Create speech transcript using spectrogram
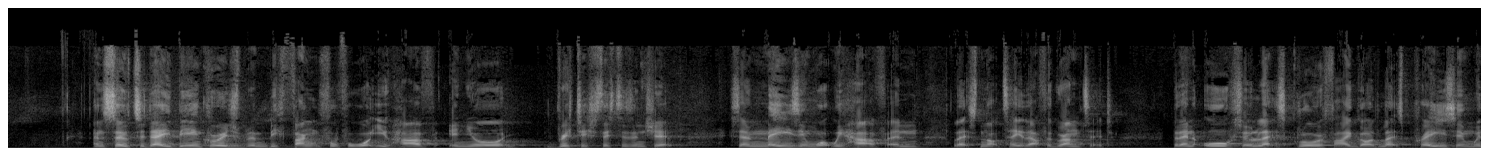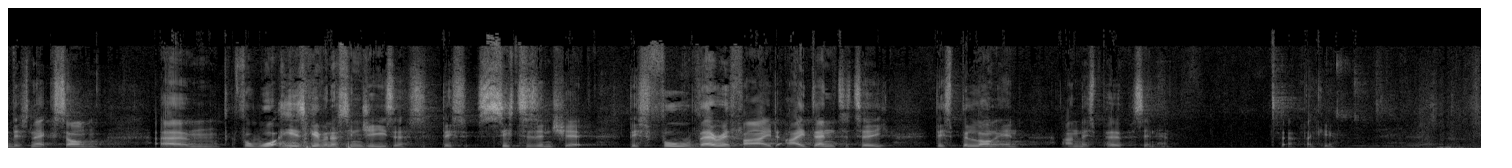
And so today, be encouraged and be thankful for what you have in your British citizenship, It's amazing what we have, and let's not take that for granted. But then also, let's glorify God. Let's praise Him with this next song um, for what He has given us in Jesus this citizenship, this full verified identity, this belonging, and this purpose in Him. So, thank you.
